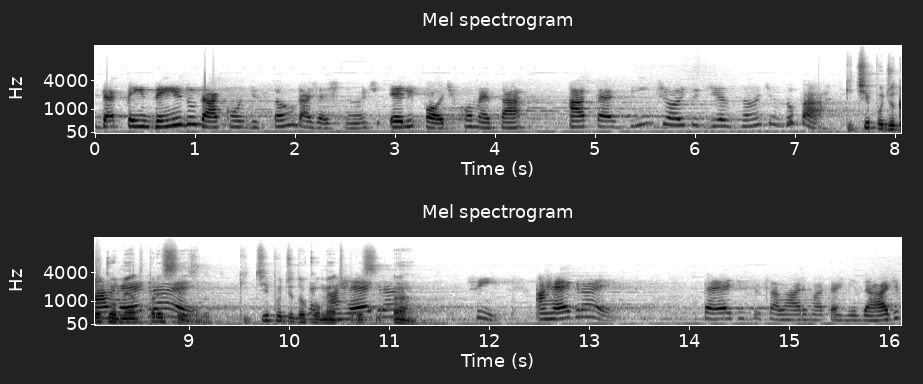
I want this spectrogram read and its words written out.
dependendo da condição da gestante, ele pode começar até 28 dias antes do parto. Que tipo de documento regra precisa? é- Que tipo de documento a precisa? regra, Ah, sim, a regra é pede-se o salário maternidade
